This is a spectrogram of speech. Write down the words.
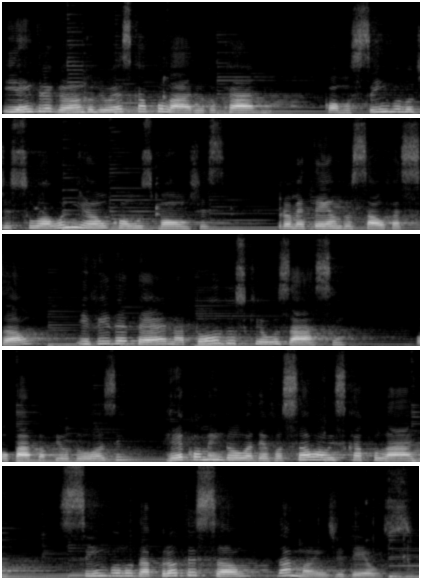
e entregando-lhe o escapulário do Carmo, como símbolo de sua união com os monges prometendo salvação e vida eterna a todos que o usassem. O Papa Pio XII recomendou a devoção ao escapulário, símbolo da proteção da Mãe de Deus.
